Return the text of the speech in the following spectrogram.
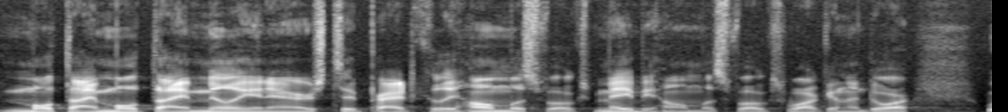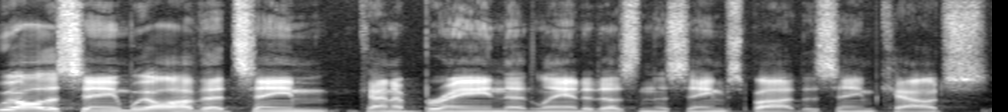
multi, multi millionaires to practically homeless folks, maybe homeless folks walk in the door. We're all the same. We all have that same kind of brain that landed us in the same spot, the same couch,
